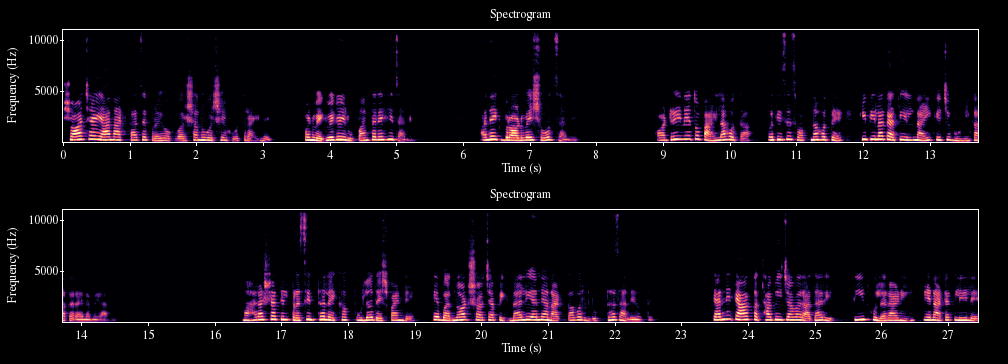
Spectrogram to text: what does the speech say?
शॉच्या या नाटकाचे प्रयोग वर्षानुवर्षे होत राहिलेच पण वेगवेगळी रूपांतरेही झाली. अनेक ब्रॉडवे शोज झाले. ऑड्रीने तो पाहिला होता व तिचे स्वप्न होते की तिला त्यातील नायिकेची भूमिका करायला मिळावी. महाराष्ट्रातील प्रसिद्ध लेखक पु ल देशपांडे हे बर्नॉड शॉच्या पिग्मॅलियन या नाटकावर लुब्ध झाले होते. त्यांनी त्या कथाबीजावर आधारित ती फुलराणी हे नाटक लिहिले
